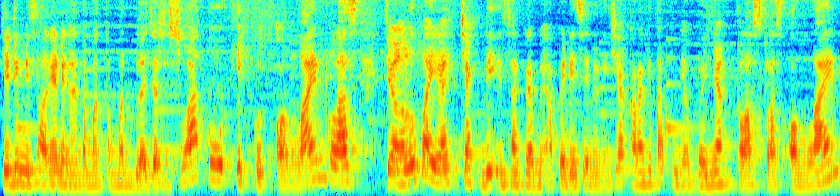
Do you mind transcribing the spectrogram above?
Jadi misalnya dengan teman-teman belajar sesuatu, ikut online kelas, jangan lupa ya cek di Instagramnya APDC Indonesia karena kita punya banyak kelas-kelas online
